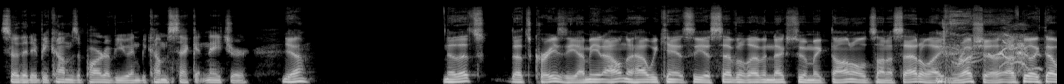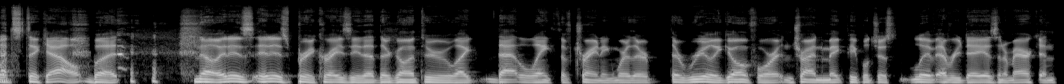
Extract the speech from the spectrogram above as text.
so that it becomes a part of you and becomes second nature. Yeah. No, that's that's crazy. I mean, I don't know how we can't see a 7-Eleven next to a McDonald's on a satellite in Russia. I feel like that would stick out, but no, it is it is pretty crazy that they're going through like that length of training where they're they're really going for it and trying to make people just live every day as an American.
